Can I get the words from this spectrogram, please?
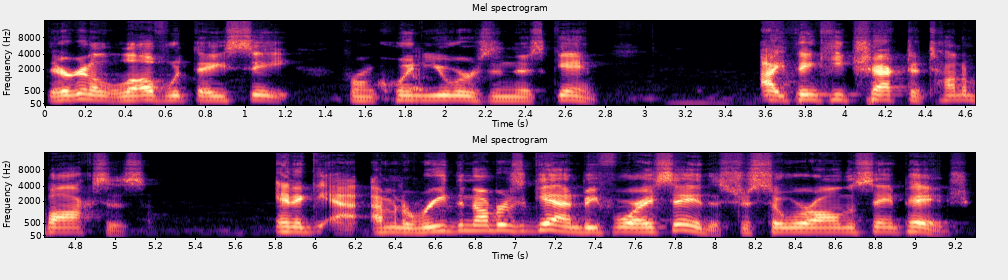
they're going to love what they see from Quinn yep. Ewers in this game. I think he checked a ton of boxes. And again, I'm going to read the numbers again before I say this, just so we're all on the same page.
